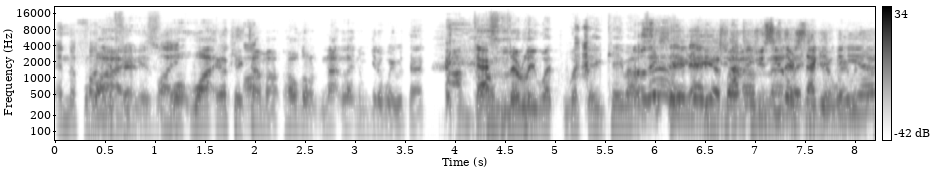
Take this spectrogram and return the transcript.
And the funny Why? thing is like Wh- why? Okay, Oh. time out. Hold on. Not letting them get away with that. um, that's Um, literally what what they came out. No, they said. said Yeah, that. yeah, Did but you- did I'm you see their letting you get second video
